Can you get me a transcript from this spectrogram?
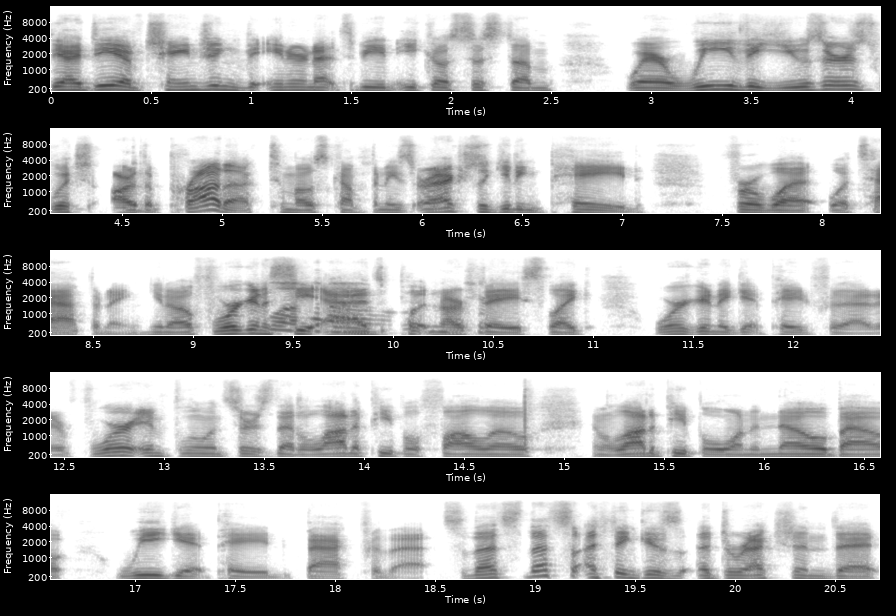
the idea of changing the internet to be an ecosystem where we the users which are the product to most companies are actually getting paid for what what's happening. You know if we're going to see ads put in our face like we're going to get paid for that. If we're influencers that a lot of people follow and a lot of people want to know about we get paid back for that. So that's that's i think is a direction that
